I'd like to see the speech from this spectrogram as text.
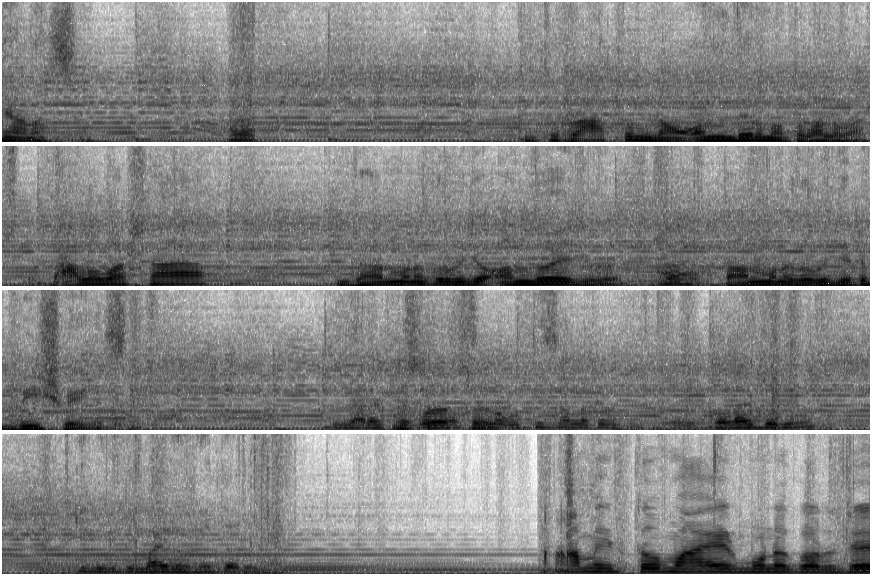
শিয়ান আছে। কিন্তু রাতুল না অন্ধের মতো ভালোবাসে। ভালোবাসা যখন মনে করবে যে অন্ধ হয়ে যাবে তখন মনে করবি যে এটা বিষ হয়ে গেছে। আমি তো মায়ের মনে কর যে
